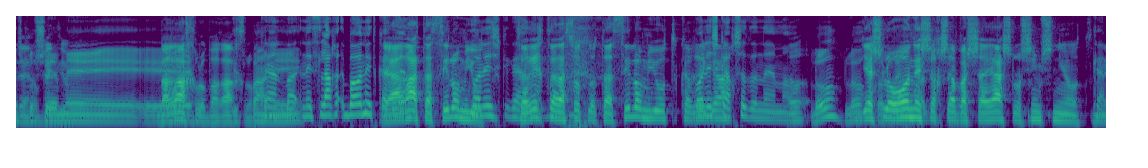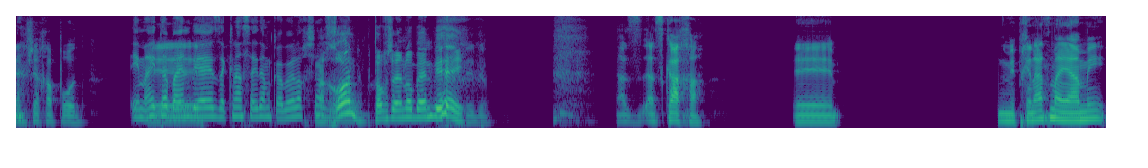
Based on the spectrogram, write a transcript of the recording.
יש לו שם... אה, ברח לו, ברח לו. כן, נסלח, בואו נתקדם. הערה, תעשי לו mute. צריך לעשות לו, תעשי לו mute בוא כרגע. נשכח שזה נאמר. לא, לא. יש לו עונש עכשיו. השעיה 30 שניות, כן. מהמשך הפוד. אם היית ב-NBA איזה קנס היית מקבל עכשיו? נכון, טוב שאני לא ב-NBA. אז, ככה, מבחינת מיאמי,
